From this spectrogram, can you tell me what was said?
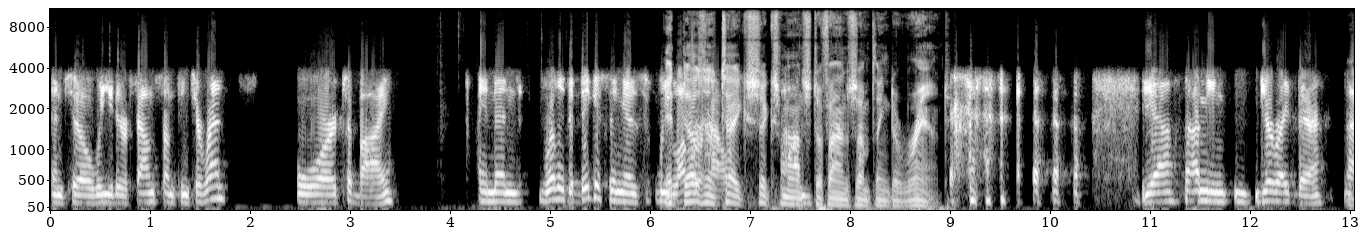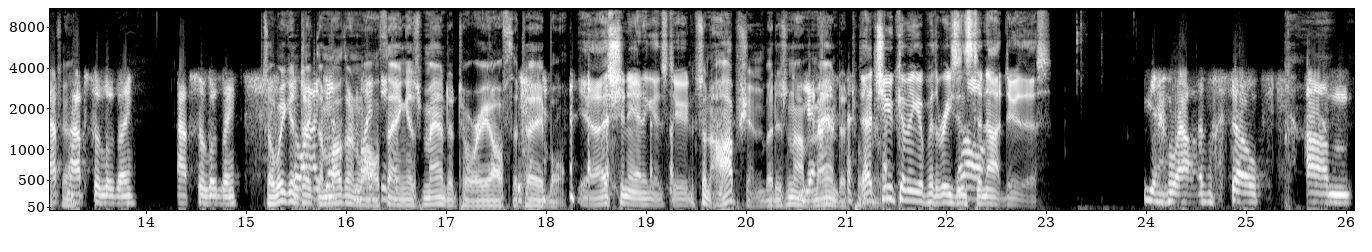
until we either found something to rent or to buy. And then, really, the biggest thing is we it love our doesn't take six months to find something to rent. yeah, I mean, you're right there. Okay. Absolutely, absolutely. So we can So take I the mother-in-law thing as mandatory off the table. Yeah, that's shenanigans, dude. It's an option, but it's not Yeah. mandatory. That's you coming up with reasons to not do this. Yeah, well, so um,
